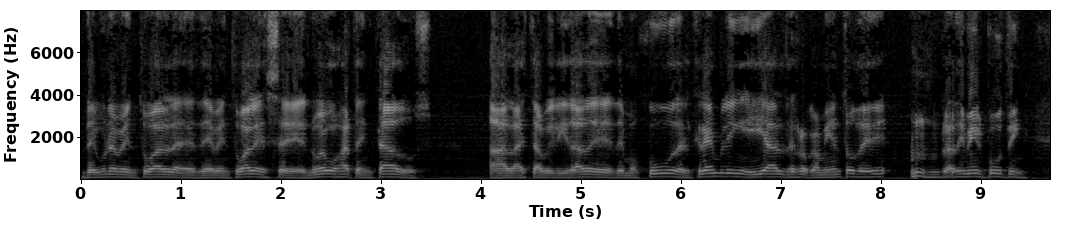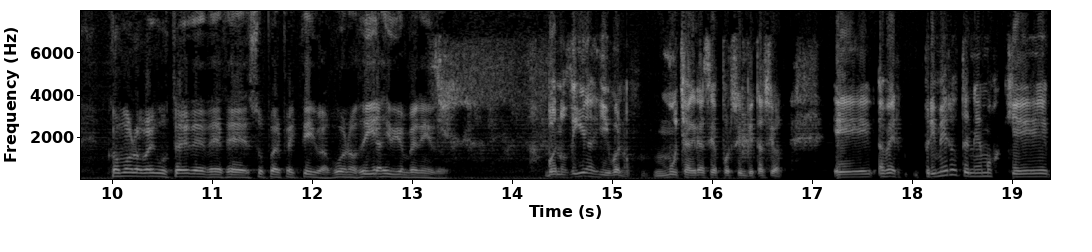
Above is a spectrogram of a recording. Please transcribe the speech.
de una eventual de eventuales nuevos atentados a la estabilidad de, de, Moscú, del Kremlin y al derrocamiento de Vladimir Putin. ¿Cómo lo ven ustedes desde su perspectiva? Buenos días y bienvenidos. Buenos días y bueno, muchas gracias por su invitación. Eh, a ver, primero tenemos que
